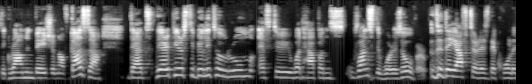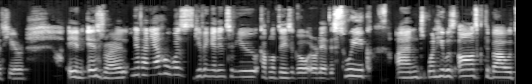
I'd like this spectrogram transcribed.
the ground invasion of Gaza that there appears to be little room as to what happens once the war is over. The day after, as they call it here in Israel. Netanyahu was giving an interview a couple of days ago, earlier this week, and when he was asked about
